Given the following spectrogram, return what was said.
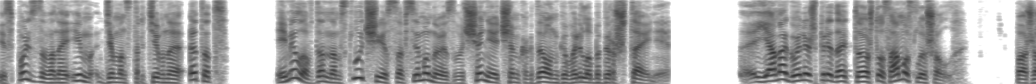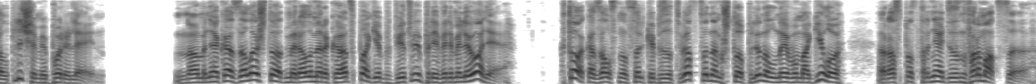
Использованное им демонстративное «этот» имело в данном случае совсем иное звучание, чем когда он говорил об Аберштайне. «Я могу лишь передать то, что сам услышал», — пожал плечами Борелейн. «Но мне казалось, что адмирал Меркац погиб в битве при Вермиллионе. Кто оказался настолько безответственным, что плюнул на его могилу, распространяя дезинформацию?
